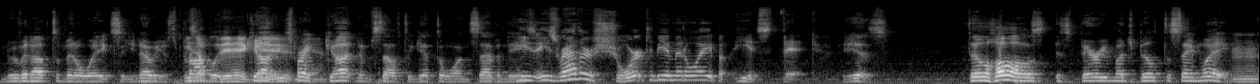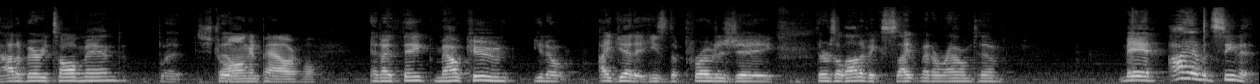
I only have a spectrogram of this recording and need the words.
moving up to middleweight, so you know he was a probably big gut, dude, he was probably man. gutting himself to get to 170. He's he's rather short to be a middleweight, but he is thick. he is. Phil Hawes is very much built the same way. Mm-hmm. Not a very tall man, but Strong and powerful. And I think Malkoun, you know, I get it. He's the protege. There's a lot of excitement around him. Man, I haven't seen it.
